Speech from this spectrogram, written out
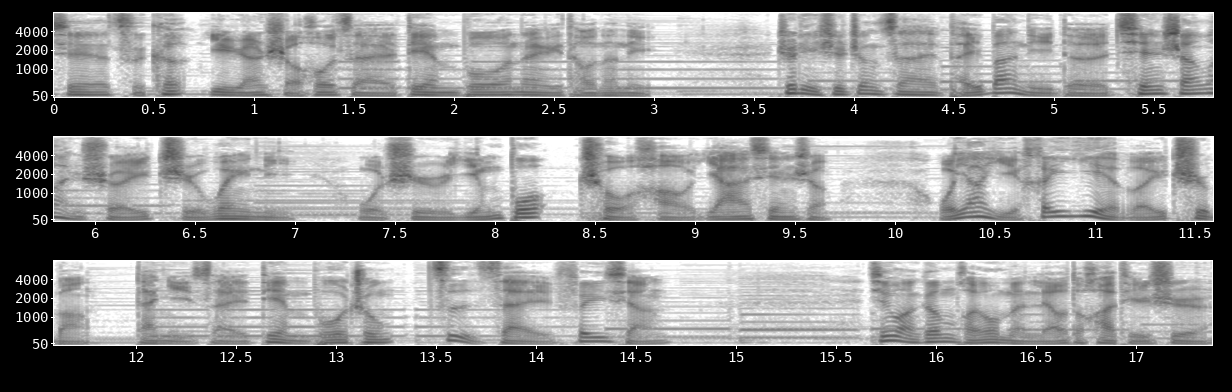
谢此刻依然守候在电波那一头的你，这里是正在陪伴你的千山万水只为你，我是迎波，绰号鸭先生，我要以黑夜为翅膀，带你在电波中自在飞翔。今晚跟朋友们聊的话题是：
